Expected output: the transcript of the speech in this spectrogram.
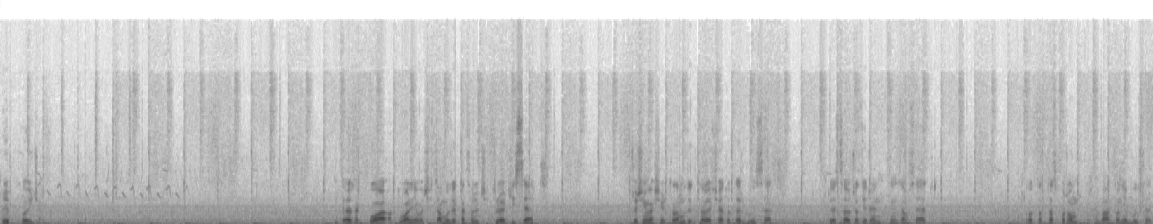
Szybko idzie. I teraz aktua- aktualnie właśnie ta muzyka co leci, tu leci set. Wcześniej właśnie ta muzyka co leciała to też był set. To jest cały czas jeden ten sam set. Tylko ta, ta z początku chyba to nie był set.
